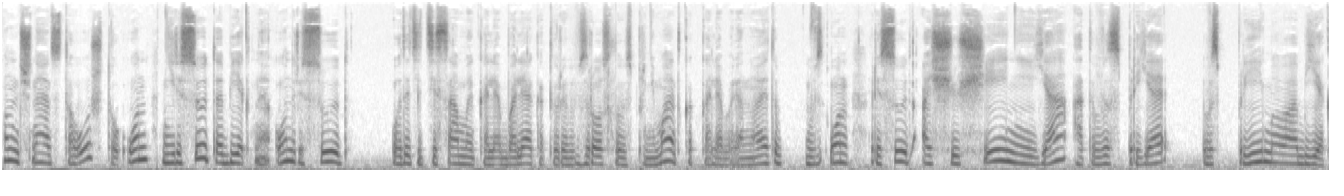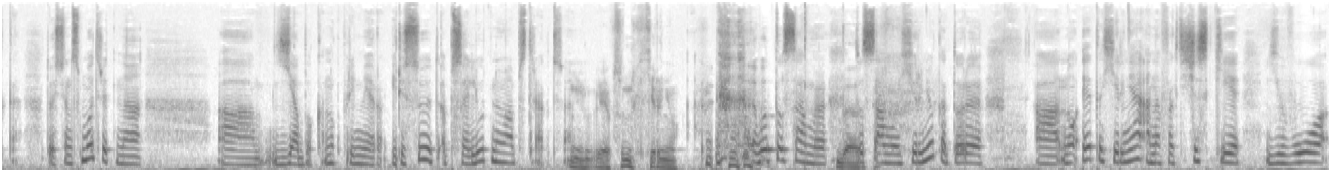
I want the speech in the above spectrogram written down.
Он начинает с того, что он не рисует объектное, он рисует вот эти те самые каля которые взрослые воспринимают как каля но это он рисует ощущения от восприя... восприимого объекта. То есть он смотрит на а, яблоко, ну, к примеру, и рисует абсолютную абстракцию. И абсолютную херню. Вот ту самую, ту самую херню, которая... А, но эта херня, она фактически его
